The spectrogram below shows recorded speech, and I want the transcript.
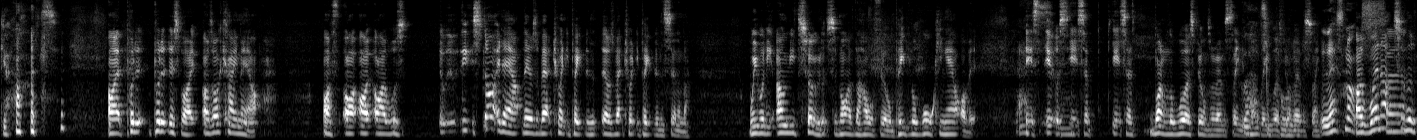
god! I put it put it this way: as I came out, I I, I, was. It, started out. There was about twenty people. in- There was about twenty people in the cinema. We were the only two that survived the whole film. People are walking out of it. It's it was it's a it's a one of the worst films I've ever seen. If not the worst film I've ever seen. Let's not. I went up uh, to the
